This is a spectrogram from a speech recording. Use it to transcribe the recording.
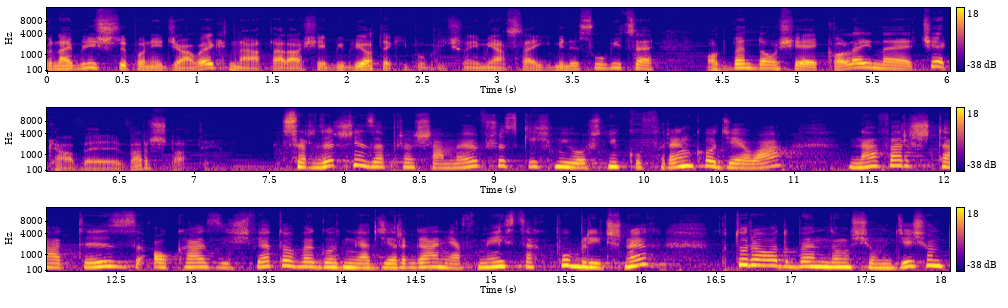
W najbliższy poniedziałek na tarasie Biblioteki Publicznej Miasta i Gminy Słubice odbędą się kolejne ciekawe warsztaty. Serdecznie zapraszamy wszystkich miłośników rękodzieła na warsztaty z okazji Światowego Dnia Dziergania w miejscach publicznych, które odbędą się 10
